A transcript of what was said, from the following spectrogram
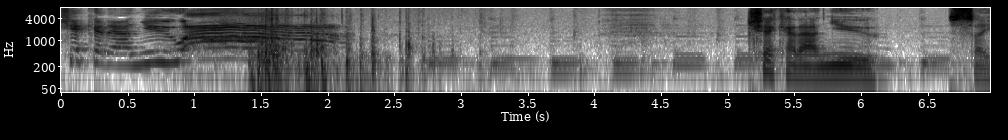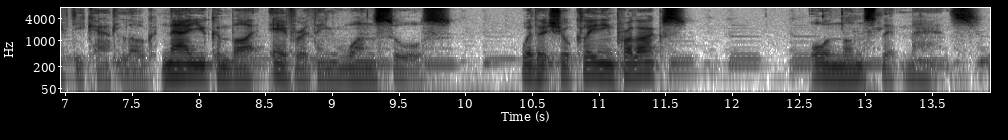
check out our new. Ah! Check out our new safety catalogue. Now you can buy everything one source, whether it's your cleaning products or non-slip mats.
